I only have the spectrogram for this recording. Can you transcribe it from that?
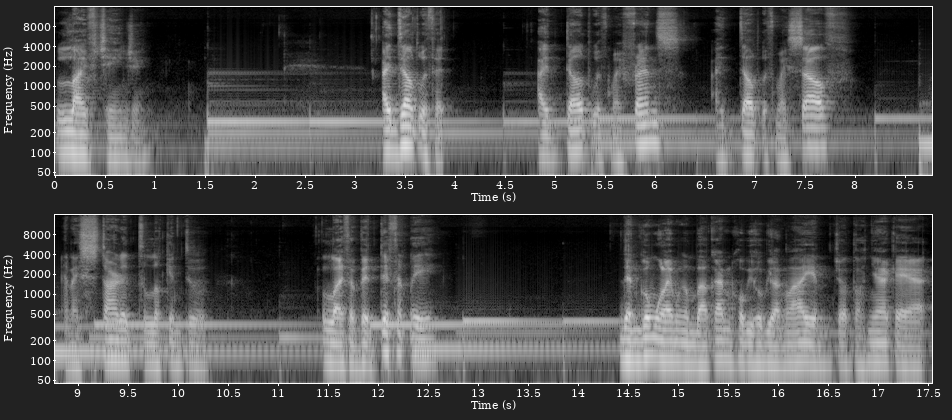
life changing. I dealt with it. I dealt with my friends, I dealt with myself, and I started to look into life a bit differently. Dan gue mulai mengembangkan hobi-hobi yang lain. Contohnya kayak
